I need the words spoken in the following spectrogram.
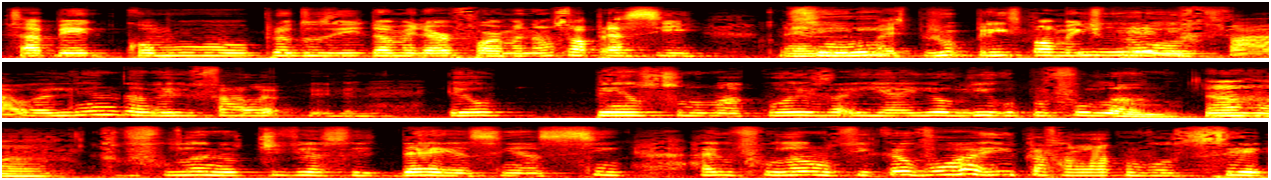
Saber como produzir da melhor forma, não só para si, né? Sim. Mas pro, principalmente para o outro. Ele fala, linda, ele fala, eu penso numa coisa e aí eu ligo pro fulano. Uhum. Fulano, eu tive essa ideia assim, assim. Aí o fulano fica, eu vou aí para falar com você.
